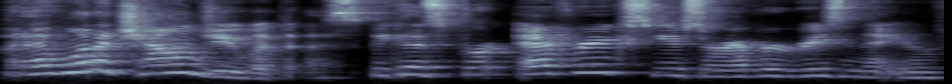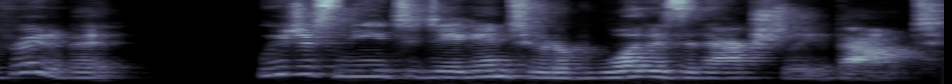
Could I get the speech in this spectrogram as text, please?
But I want to challenge you with this because for every excuse or every reason that you're afraid of it, we just need to dig into it of what is it actually about.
